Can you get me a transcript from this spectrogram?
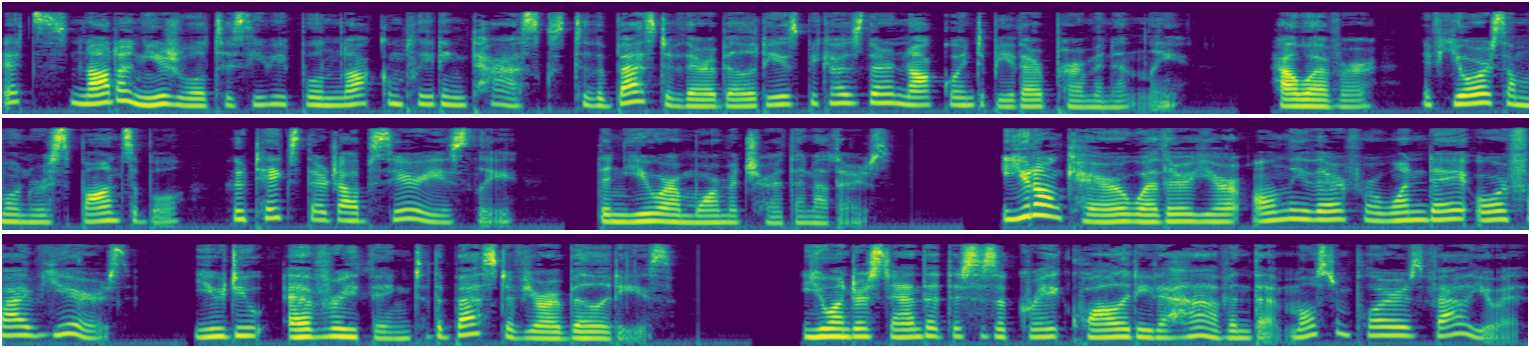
It's not unusual to see people not completing tasks to the best of their abilities because they're not going to be there permanently. However, if you're someone responsible who takes their job seriously, then you are more mature than others. You don't care whether you're only there for one day or five years. You do everything to the best of your abilities. You understand that this is a great quality to have and that most employers value it.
